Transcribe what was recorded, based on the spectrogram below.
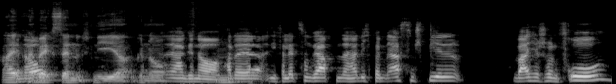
Genau. Halb Extended Knee, ja, genau. Ja, genau. Mhm. Hat er ja die Verletzung gehabt und dann hatte ich beim ersten Spiel, war ich ja schon froh,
